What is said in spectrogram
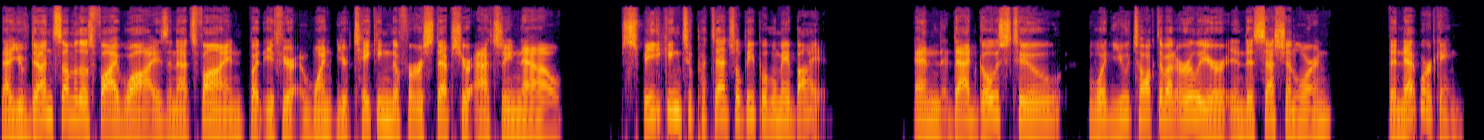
Now you've done some of those five whys and that's fine, but if you're when you're taking the first steps, you're actually now speaking to potential people who may buy it. And that goes to what you talked about earlier in this session, Loren, the networking,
